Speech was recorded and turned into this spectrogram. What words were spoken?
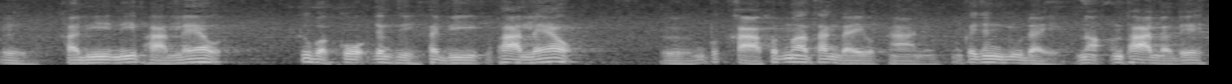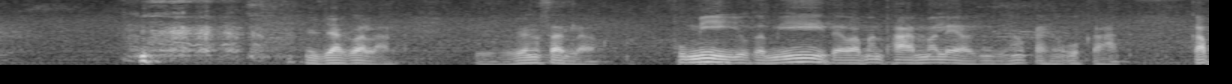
เออคดีนี้ผ่านแล้ว คือว่าโกจังสิคดีผ่านแล้ว เออมันก็ขาคนมาทางใดก็หานี่มันก็ยังอยู่ใดเนาะมันผ่านแล้วเด้ยากก็ล่ะเออเรื่องสั้นแล้วผู้มีอยู่กับมี แต่ว่ามันผ่านมาแล้วจริงๆเขาใให้โอกาสกลับ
